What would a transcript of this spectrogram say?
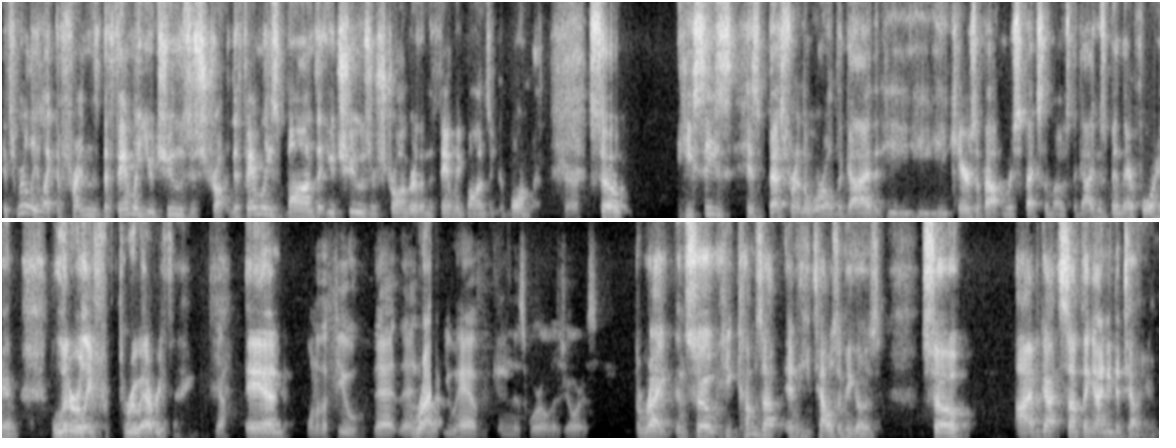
it's really like the friends the family you choose is strong the family's bonds that you choose are stronger than the family bonds that you're born with. Sure. So he sees his best friend in the world, the guy that he he, he cares about and respects the most, the guy who's been there for him literally f- through everything yeah. And one of the few that, that right. you have in this world is yours. Right. And so he comes up and he tells him, he goes, So I've got something I need to tell you.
